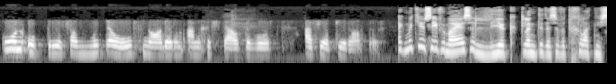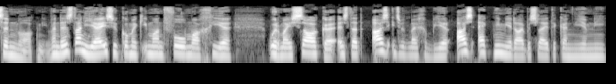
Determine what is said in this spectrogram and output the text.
kon optree sal moet 'n hof nader om aangestel te word as jou kurator. Ek moet jou sê vir my as 'n leek klink dit asof dit glad nie sin maak nie, want dis dan juis hoekom ek iemand volmag gee oor my sake is dat as iets met my gebeur, as ek nie meer daai besluite kan neem nie,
